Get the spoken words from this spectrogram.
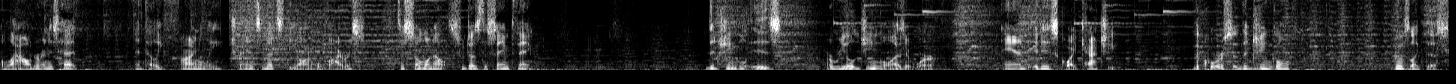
aloud or in his head, until he finally transmits the audible virus to someone else who does the same thing. The jingle is a real jingle, as it were, and it is quite catchy. The chorus of the jingle goes like this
